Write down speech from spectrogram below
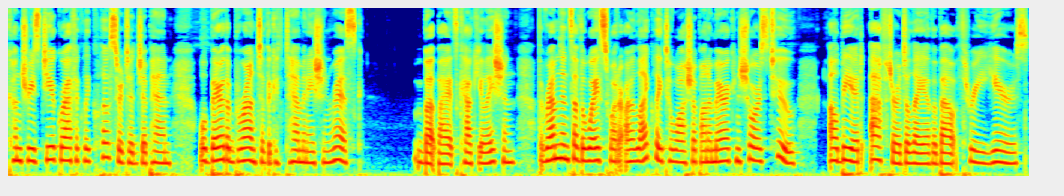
countries geographically closer to Japan will bear the brunt of the contamination risk. But by its calculation, the remnants of the wastewater are likely to wash up on American shores too, albeit after a delay of about three years.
